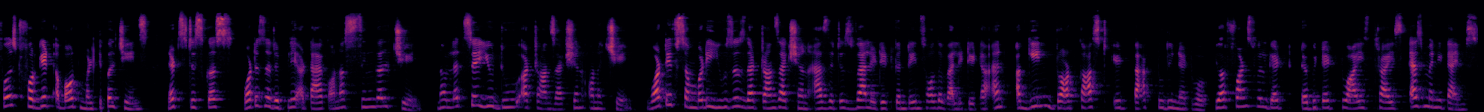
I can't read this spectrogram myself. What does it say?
First forget about multiple chains. Let's discuss what is a replay attack on a single chain. Now let's say you do a transaction on a chain. What if somebody uses that transaction as it is valid, it contains all the valid data and again broadcast it back to the network. Your funds will get debited twice, thrice, as many times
